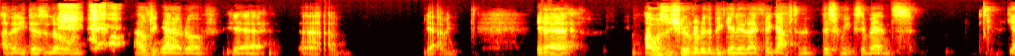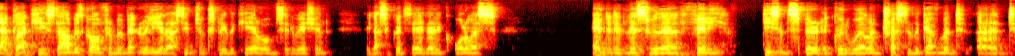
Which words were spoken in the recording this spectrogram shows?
that he doesn't know how to get out of. Yeah, um, yeah. I mean, yeah. I wasn't sure of him in the beginning. I think after this week's events, yeah, I'm glad Keir Starmer's gone from a bit really and asked him to explain the care home situation. I think that's a good thing. I think all of us ended in this with a fairly decent spirit of goodwill and trust in the government. And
